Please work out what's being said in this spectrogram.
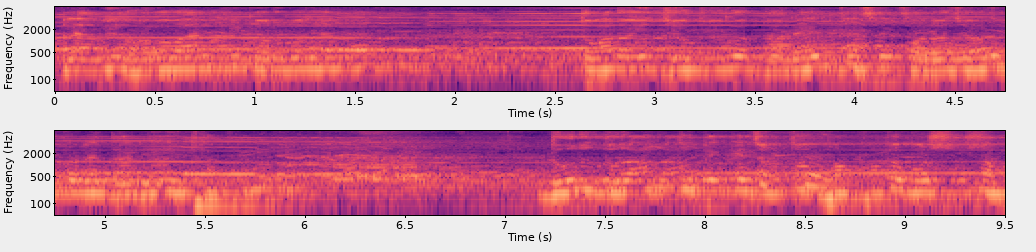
বলে আমি ভগবান কি করব জানো? তোমার ওই যোগ্য দ্বারের কাছে করজোর করে দাঁড়িয়ে থাকো। দূর দূরান্ত থেকে যত ভক্ত বৈষ্ণব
